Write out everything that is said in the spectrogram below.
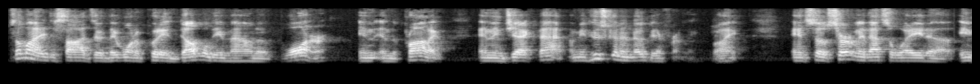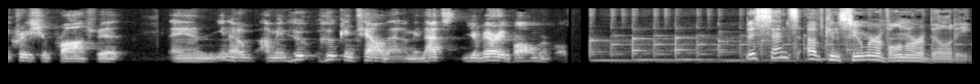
somebody decides that they want to put in double the amount of water in, in the product and inject that. I mean, who's going to know differently, right? And so certainly that's a way to increase your profit. And you know, I mean, who who can tell that? I mean, that's you're very vulnerable. This sense of consumer vulnerability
